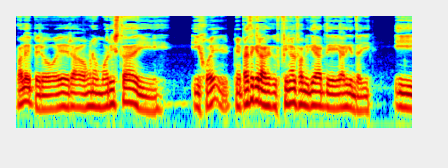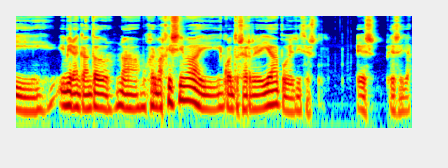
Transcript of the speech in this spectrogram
¿vale? Pero era una humorista y, hijo, me parece que era el final familiar de alguien de allí. Y, y, mira, encantador, una mujer majísima y en cuanto se reía, pues dices, es, es ella.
